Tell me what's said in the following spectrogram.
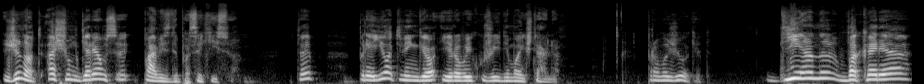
žinot, aš jums geriausią pavyzdį pasakysiu. Taip, prie Jotvingio yra vaikų žaidimo aikštelė. Pravažiuokit dieną, vakare,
